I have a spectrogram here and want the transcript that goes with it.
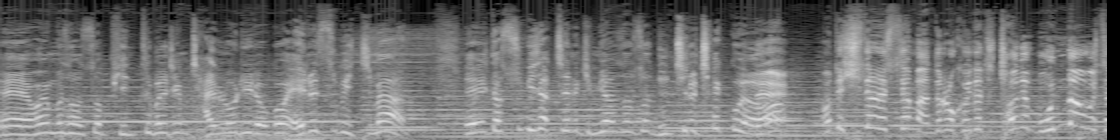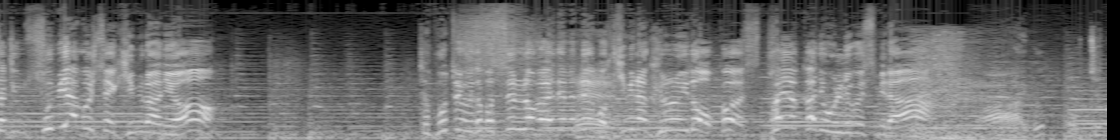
예, 허영무 선수 빈틈을 지금 잘 노리려고 애를 쓰고 있지만, 예, 일단 수비 자체는 김윤환 선수 눈치를 챘고요. 네. 어, 근데 시드라레스 때 만들어 놓고 있는데 전혀 못 나오고 있어요. 지금 수비하고 있어요. 김윤환이요. 자, 보통 여기서 뭐 쓸러 가야 되는데 네. 뭐 김윤환 그런 의도 없고 스파이어까지 올리고 있습니다. 아, 이거 어쨌든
